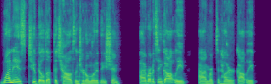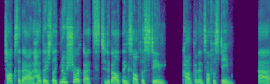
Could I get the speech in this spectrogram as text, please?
One is to build up the child's internal motivation. Uh, Rebbetzin Gottlieb, um, Rebbetzin Heller Gottlieb talks about how there's like no shortcuts to developing self-esteem, confidence, self-esteem. Uh,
